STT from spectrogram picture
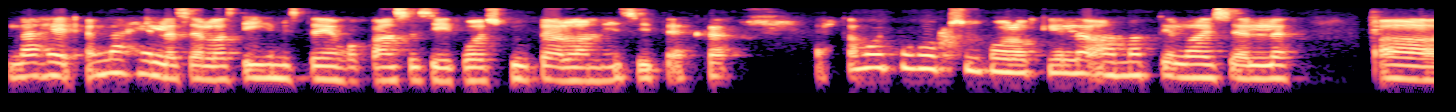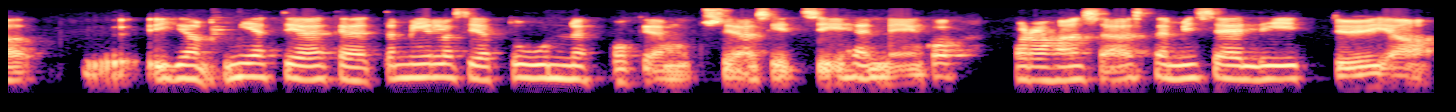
lähe, lähellä sellaista ihmistä, jonka kanssa siitä voisi jutella, niin sitten ehkä, ehkä voi puhua psykologille, ammattilaiselle ää, ja miettiä ehkä, että millaisia tunnekokemuksia sit siihen niin rahan säästämiseen liittyy ja,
